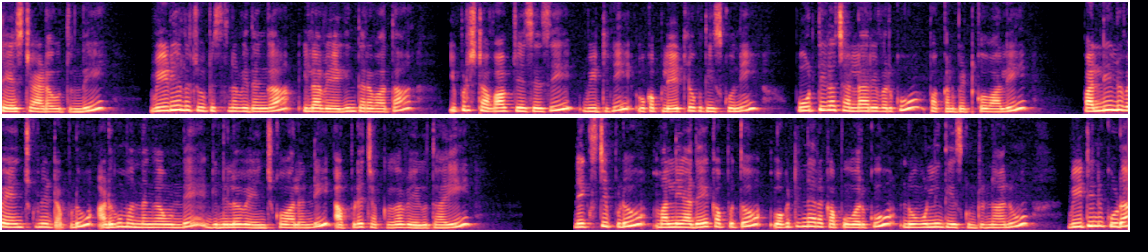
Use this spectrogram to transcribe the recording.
టేస్ట్ యాడ్ అవుతుంది. వీడియోలో చూపిస్తున్న విధంగా ఇలా వేగిన తర్వాత ఇప్పుడు స్టవ్ ఆఫ్ చేసేసి వీటిని ఒక ప్లేట్లోకి తీసుకొని పూర్తిగా చల్లారే వరకు పక్కన పెట్టుకోవాలి. పల్లీలు వేయించుకునేటప్పుడు అడుగు మందంగా ఉండే గిన్నెలో వేయించుకోవాలండి. అప్పుడే చక్కగా వేగుతాయి. నెక్స్ట్ ఇప్పుడు మళ్ళీ అదే కప్పుతో ఒకటిన్నర కప్పు వరకు నువ్వుల్ని తీసుకుంటున్నాను. వీటిని కూడా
